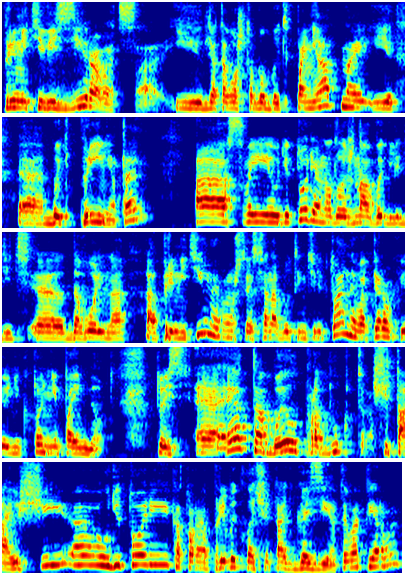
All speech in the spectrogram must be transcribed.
примитивизироваться, и для того, чтобы быть понятной и э, быть принятой, а своей аудитории она должна выглядеть э, довольно э, примитивной, потому что если она будет интеллектуальной, во-первых, ее никто не поймет. То есть э, это был продукт читающей аудитории, которая привыкла читать газеты, во-первых.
